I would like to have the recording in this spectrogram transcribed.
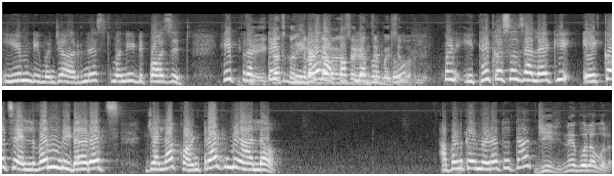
ईएमडी म्हणजे अर्नेस्ट मनी डिपॉझिट हे प्रत्येक बिडर आपापलं भरतो. पण इथे कसं झालंय की एकच एल वन बिडरच ज्याला कॉन्ट्रॅक्ट मिळालं. आपण काय म्हणत होतात जी जी नाही बोला बोला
